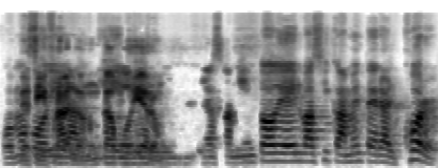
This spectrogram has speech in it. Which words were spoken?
cómo descifrarlo, nunca pudieron. El lanzamiento de él básicamente era el quarter.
